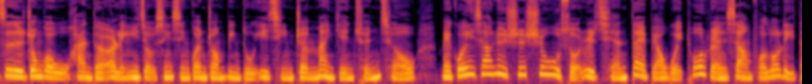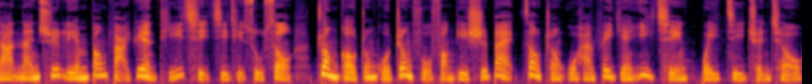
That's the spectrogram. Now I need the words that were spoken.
自中国武汉的二零一九新型冠状病毒疫情正蔓延全球。美国一家律师事务所日前代表委托人向佛罗里达南区联邦法院提起集体诉讼，状告中国政府防疫失败，造成武汉肺炎疫情危及全球。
